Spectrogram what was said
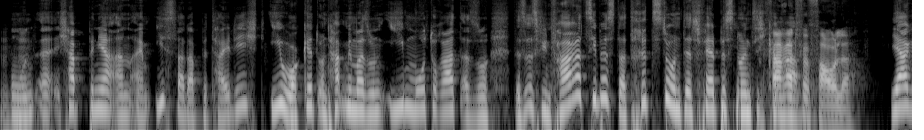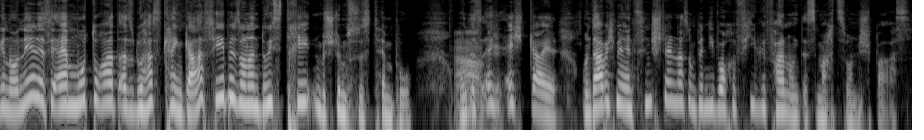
Mhm. Und äh, ich hab, bin ja an einem E-Startup beteiligt, E-Rocket, und habe mir mal so ein E-Motorrad, also das ist wie ein Fahrrad, Siebes, da trittst du und das fährt bis 90 Fahrrad km/h. für Faule. Ja, genau. Nee, das ist eher ein Motorrad. Also du hast kein Gashebel, sondern durchs Treten bestimmst du das Tempo. Und Ah, das ist echt, okay. echt geil. Und da habe ich mir eins hinstellen lassen und bin die Woche viel gefahren und es macht so einen Spaß.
